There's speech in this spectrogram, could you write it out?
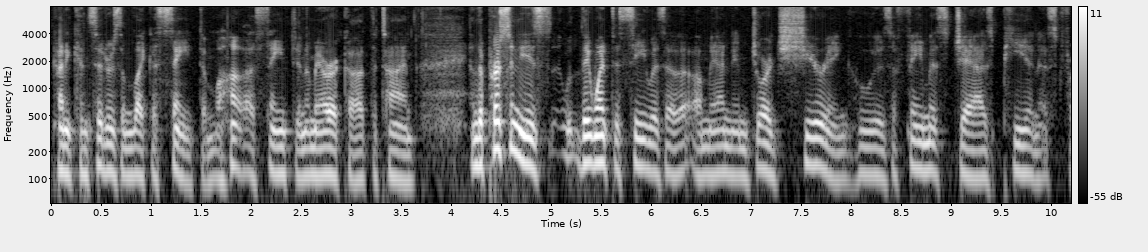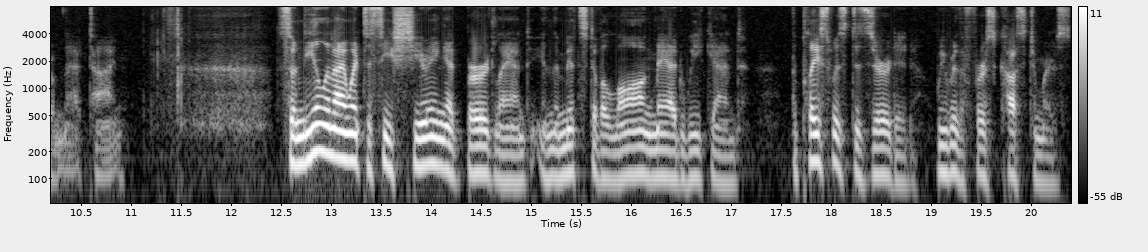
kind of considers him like a saint, a, a saint in America at the time. And the person he's, they went to see was a, a man named George Shearing, who is a famous jazz pianist from that time. So Neal and I went to see Shearing at Birdland in the midst of a long, mad weekend. The place was deserted. We were the first customers,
